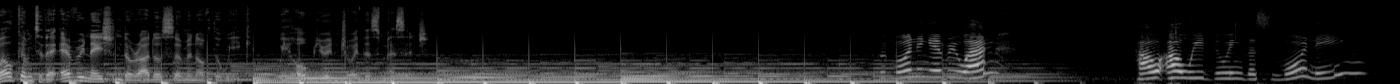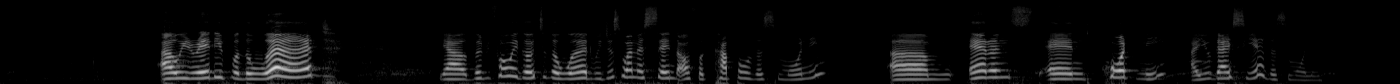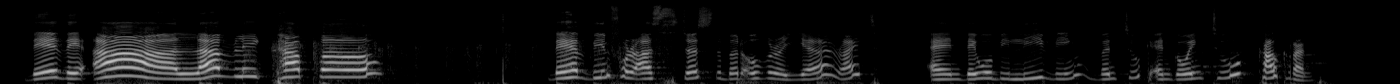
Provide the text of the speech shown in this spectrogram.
Welcome to the Every Nation Dorado Sermon of the Week. We hope you enjoyed this message. Good morning, everyone. How are we doing this morning? Are we ready for the word? Yeah, but before we go to the word, we just want to send off a couple this morning. Um, Ernst and Courtney, are you guys here this morning? There they are, lovely couple. They have been for us just a bit over a year, right? And they will be leaving Windhoek and going to Kalkrand.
